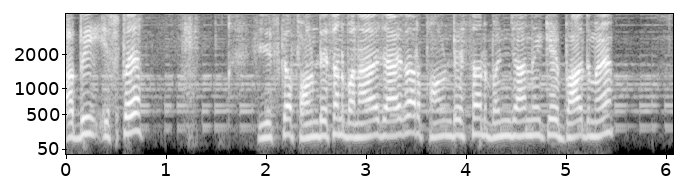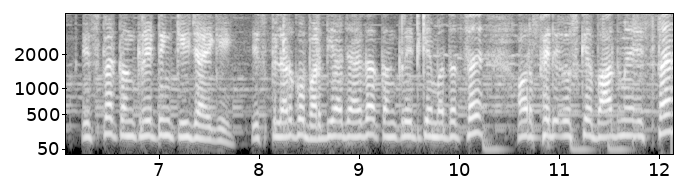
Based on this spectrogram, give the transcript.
अभी इस पर इसका फाउंडेशन बनाया जाएगा और फाउंडेशन बन जाने के बाद में इस पर कंक्रीटिंग की जाएगी। इस पिलर को भर दिया जाएगा कंक्रीट की मदद से और फिर उसके बाद में इस पर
